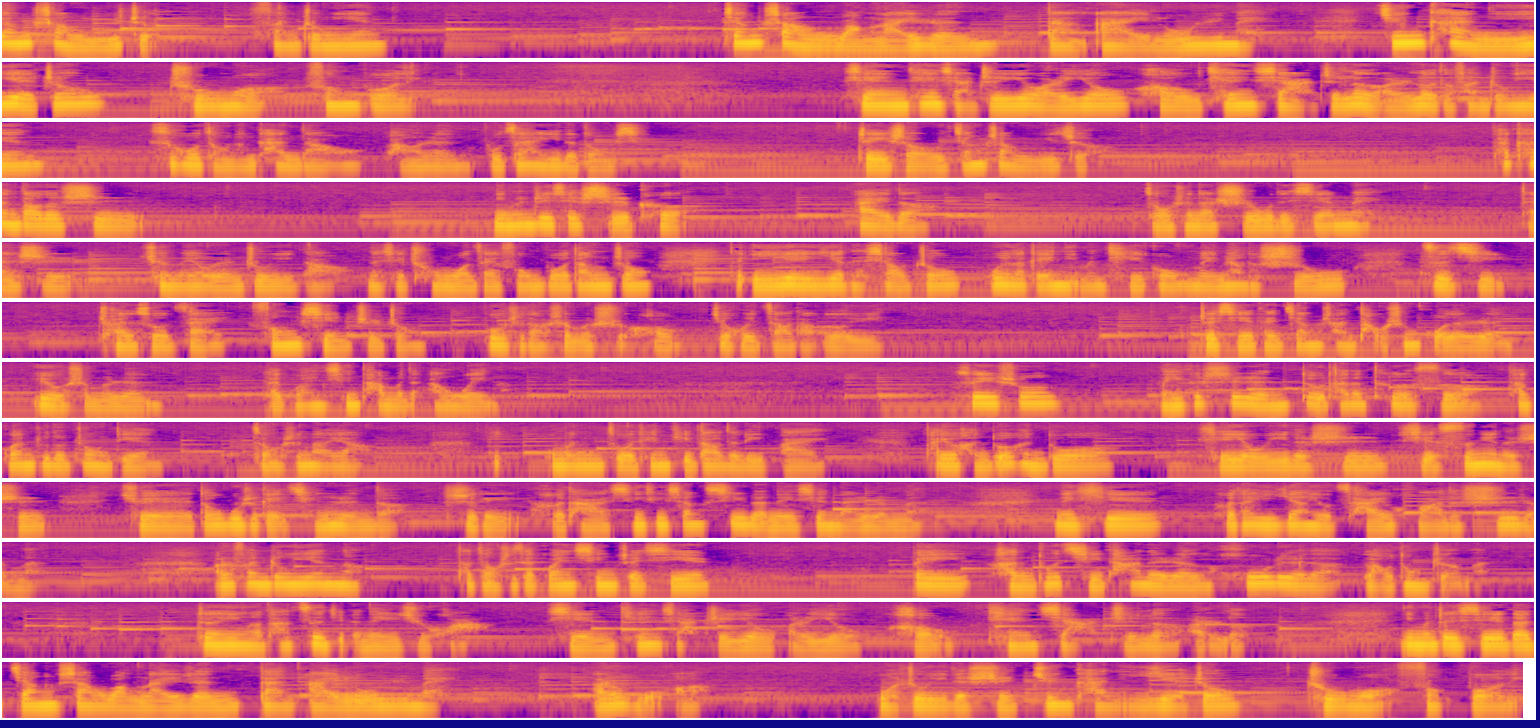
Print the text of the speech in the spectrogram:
江上渔者，范仲淹。江上往来人，但爱鲈鱼美。君看一叶舟，出没风波里。先天下之忧而忧，后天下之乐而乐的范仲淹，似乎总能看到旁人不在意的东西。这一首《江上渔者》，他看到的是。你们这些食客，爱的总是那食物的鲜美，但是却没有人注意到那些出没在风波当中的一叶一叶的小舟，为了给你们提供美妙的食物，自己穿梭在风险之中，不知道什么时候就会遭到厄运。这些在江上讨生活的人，又有什么人来关心他们的安危呢？所以说，每一个诗人都有他的特色，他关注的重点总是那样。我们昨天提到的李白，他有很多很多写友谊的诗，写思念的诗，却都不是给情人的，是给和他惺惺相惜的那些男人们，那些和他一样有才华的诗人们。而范仲淹呢，他总是在关心这些。被很多其他的人忽略的劳动者们，正应了他自己的那一句话：“先天下之忧而忧，后天下之乐而乐。”你们这些的江上往来人，但爱鲈鱼美；而我，我注意的是君看一叶舟，出没风波里。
